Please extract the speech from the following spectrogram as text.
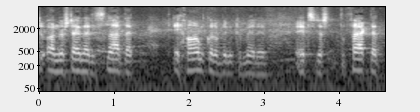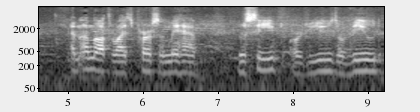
to understand that it's not that a harm could have been committed. It's just the fact that an unauthorized person may have received or used or viewed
